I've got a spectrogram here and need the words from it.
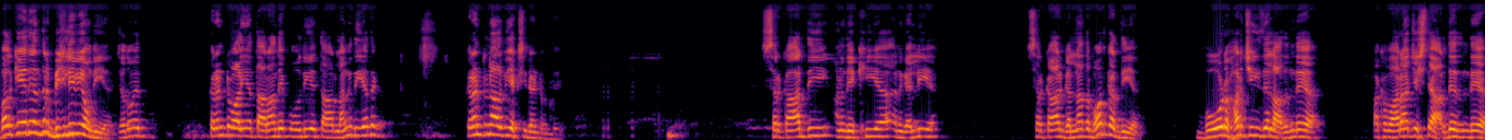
ਬਲਕਿ ਇਹਦੇ ਅੰਦਰ ਬਿਜਲੀ ਵੀ ਆਉਂਦੀ ਹੈ। ਜਦੋਂ ਇਹ ਕਰੰਟ ਵਾਲੀਆਂ ਤਾਰਾਂ ਦੇ ਕੋਲ ਦੀ ਇਹ ਤਾਰ ਲੰਘਦੀ ਹੈ, ਤੇ ਕਰੰਟ ਨਾਲ ਵੀ ਐਕਸੀਡੈਂਟ ਹੁੰਦੇ। ਸਰਕਾਰ ਦੀ ਅਣਦੇਖੀ ਆ, ਅਣਗਹਿਲੀ ਆ। ਸਰਕਾਰ ਗੱਲਾਂ ਤਾਂ ਬਹੁਤ ਕਰਦੀ ਆ। ਬੋਰਡ ਹਰ ਚੀਜ਼ ਦੇ ਲਾ ਦਿੰਦੇ ਆ। ਅਖਬਾਰਾਂ 'ਚ ਇਸ਼ਤਿਹਾਰ ਦੇ ਦਿੰਦੇ ਆ,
